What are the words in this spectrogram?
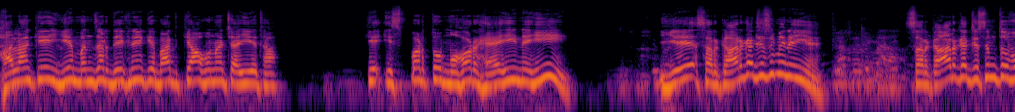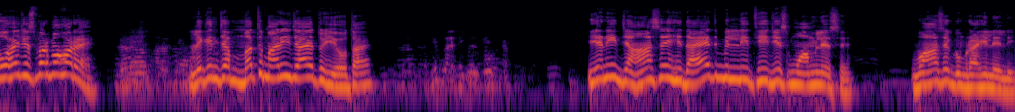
हालाँकि ये मंजर देखने के बाद क्या होना चाहिए था? कि इस पर तो मोहर है ही नहीं। ये सरकार का जिस्म ही नहीं है। सरकार का जिस्म तो वो है जिस पर मोहर है। लेकिन जब मत मारी जाए तो ये होता है। यानी जहाँ से हिदायत मिलनी थी जिस मामले से, वहाँ से गुमराही ले ली।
